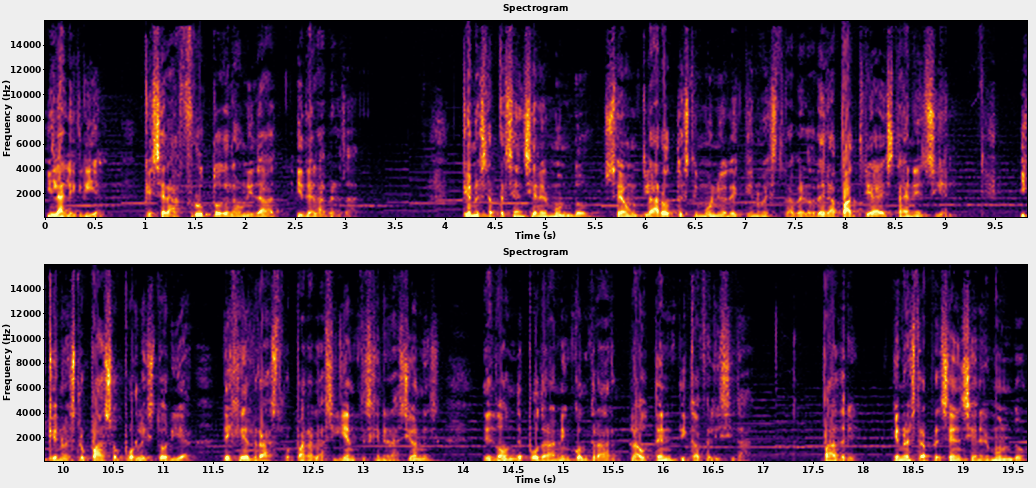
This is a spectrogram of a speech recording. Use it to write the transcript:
y la alegría, que será fruto de la unidad y de la verdad. Que nuestra presencia en el mundo sea un claro testimonio de que nuestra verdadera patria está en el cielo y que nuestro paso por la historia deje el rastro para las siguientes generaciones de donde podrán encontrar la auténtica felicidad. Padre, que nuestra presencia en el mundo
